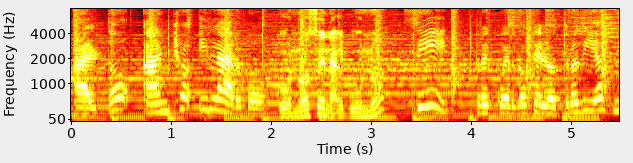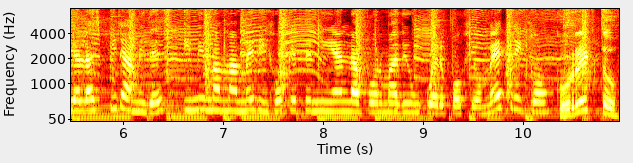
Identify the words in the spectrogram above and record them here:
alto, ancho y largo. ¿Conocen alguno? Sí, recuerdo que el otro día fui a las pirámides y mi mamá me dijo que tenían la forma de un cuerpo geométrico. Correcto.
